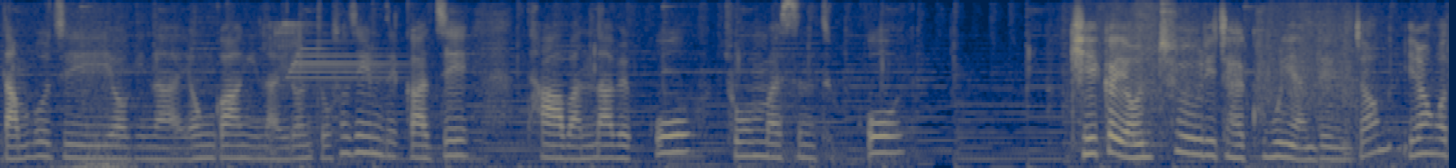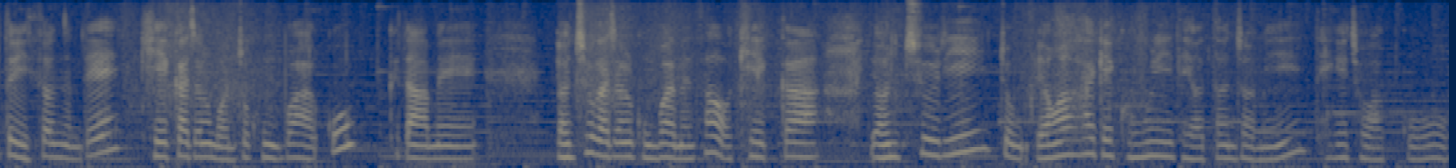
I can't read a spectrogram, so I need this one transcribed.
남부 지역이나 영광이나 이런 쪽 선생님들까지 다 만나 뵙고 좋은 말씀 듣고 기획과 연출이 잘 구분이 안 되는 점 이런 것들이 있었는데 기획 과정을 먼저 공부하고 그 다음에 연출 과정을 공부하면서 기획과 연출이 좀 명확하게 구분이 되었던 점이 되게 좋았고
